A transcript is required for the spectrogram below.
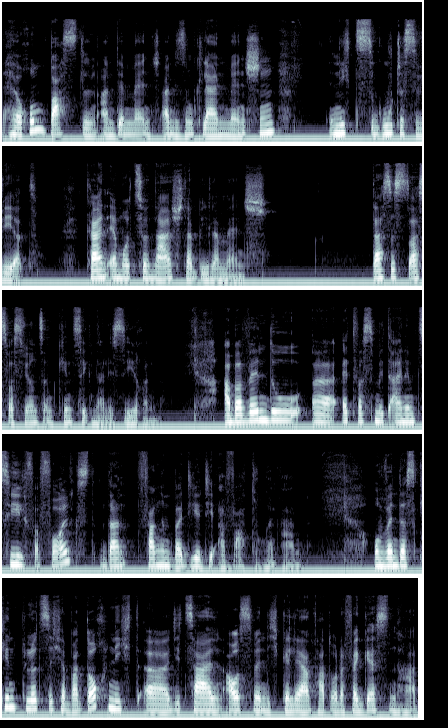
Herumbasteln an dem Mensch, an diesem kleinen Menschen, nichts Gutes wird. Kein emotional stabiler Mensch. Das ist das, was wir unserem Kind signalisieren. Aber wenn du äh, etwas mit einem Ziel verfolgst, dann fangen bei dir die Erwartungen an. Und wenn das Kind plötzlich aber doch nicht äh, die Zahlen auswendig gelernt hat oder vergessen hat,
